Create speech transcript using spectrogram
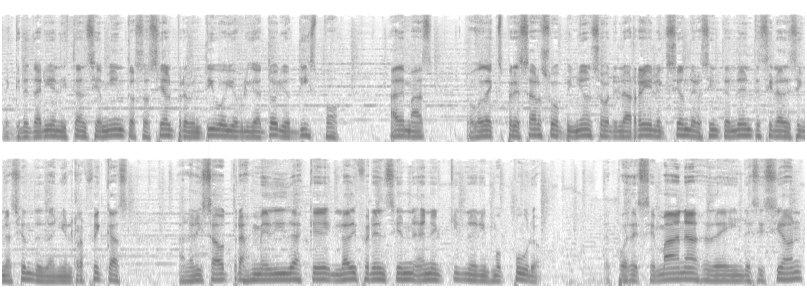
decretaría el distanciamiento social preventivo y obligatorio DISPO. Además, luego de expresar su opinión sobre la reelección de los intendentes y la designación de Daniel Rafecas, analiza otras medidas que la diferencien en el kirchnerismo puro. Después de semanas de indecisión,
